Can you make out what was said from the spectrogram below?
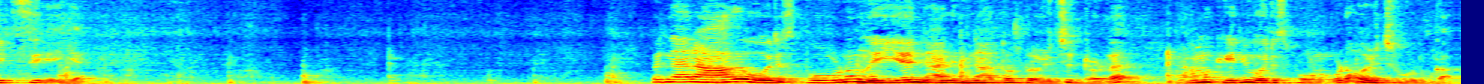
മിക്സ് ചെയ്യാം. ഇപ്പൊ ഞാൻ ആകെ ഒരു സ്പൂണ് നെയ്യ് ഞാൻ ഇതിനകത്തോട്ട് ഒഴിച്ചിട്ടുള്ളത്. നമുക്കിനി ഒരു സ്പൂണും കൂടെ ഒഴിച്ചു കൊടുക്കാം.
